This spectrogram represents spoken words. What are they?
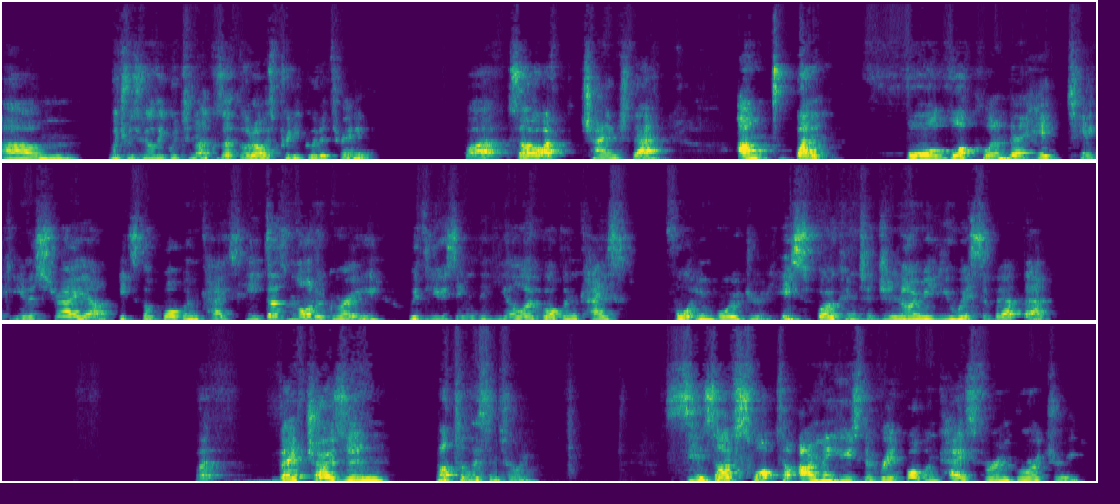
um, which was really good to know because I thought I was pretty good at threading. But so I've changed that. Um, but it, for Lachlan, the head tech in Australia, it's the bobbin case. He does not agree with using the yellow bobbin case for embroidery. He's spoken to Janome US about that, but they've chosen not to listen to him. Since I've swapped to only use the red bobbin case for embroidery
